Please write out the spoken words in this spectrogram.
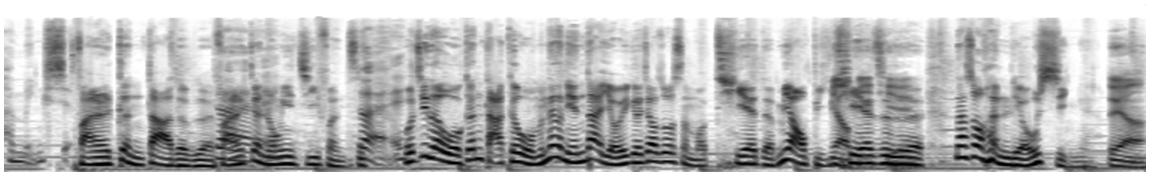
很明显，反而更大，对不对？对，反而更容易积粉刺。对，我记得我跟达哥，我们那个年代有一个叫做什么贴的妙笔贴，是不是？那时候很流行哎。对啊，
